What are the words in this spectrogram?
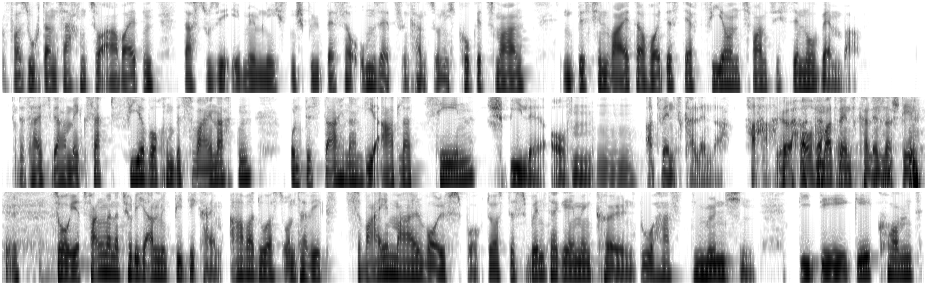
versucht an Sachen zu arbeiten, dass du sie eben im nächsten Spiel besser umsetzen kannst. Und ich gucke jetzt mal ein bisschen weiter. Heute ist der 24. November. Das heißt, wir haben exakt vier Wochen bis Weihnachten und bis dahin haben die Adler zehn Spiele auf dem mhm. Adventskalender. Haha, ja. auf dem Adventskalender stehen. So, jetzt fangen wir natürlich an mit Bietigheim. Aber du hast unterwegs zweimal Wolfsburg. Du hast das Wintergame in Köln. Du hast München. Die DEG kommt.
